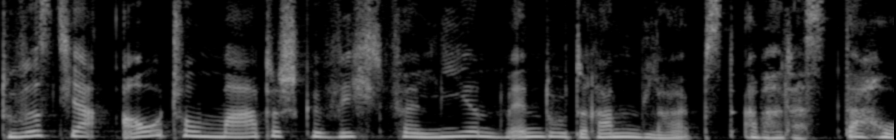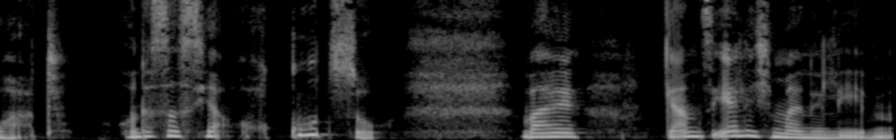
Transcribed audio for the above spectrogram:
Du wirst ja automatisch Gewicht verlieren, wenn du dran bleibst, aber das dauert. Und das ist ja auch gut so, weil Ganz ehrlich, meine Lieben,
